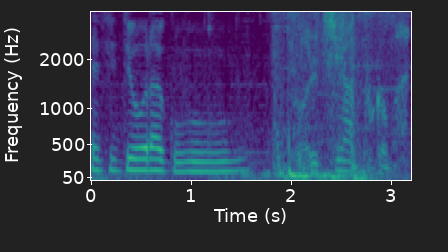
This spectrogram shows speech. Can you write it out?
해지 듀오라고. 골치 아프구만.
